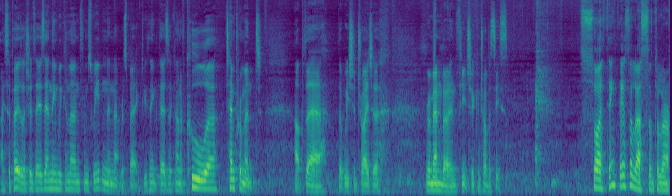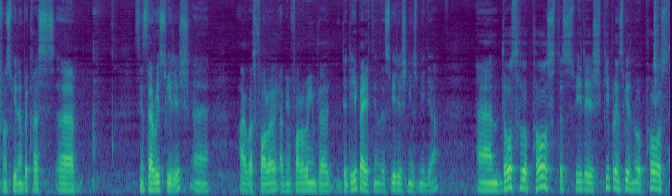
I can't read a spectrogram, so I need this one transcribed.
I suppose I should say, is anything we can learn from Sweden in that respect? Do you think there's a kind of cooler temperament up there that we should try to remember in future controversies? So I think there's a lesson to learn from Sweden because uh, since I read Swedish, uh, I was following. I've been following the, the debate in the Swedish news media, and those who opposed the Swedish people in Sweden who opposed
